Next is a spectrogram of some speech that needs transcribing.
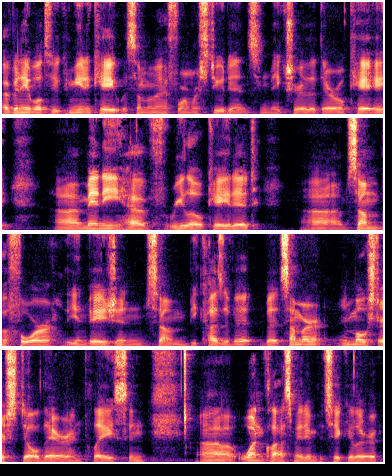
I've been able to communicate with some of my former students and make sure that they're okay. Uh, many have relocated, um, some before the invasion, some because of it, but some are, most are still there in place. And uh, one classmate in particular,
